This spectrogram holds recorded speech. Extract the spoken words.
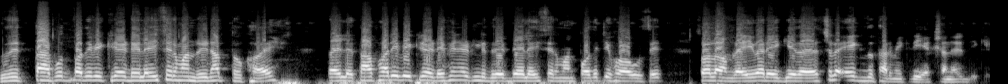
যদি তাপ উৎপাদী বিক্রিয়ায় ডেল এইচ এর মান ঋণাত্মক হয়, তাইলে তাপহারী বিক্রিয়া ডেফিনেটলি ডেল এইচ এর মান পজিটিভ হওয়া উচিত। চলো আমরা এইবার এগিয়ে যাই হচ্ছিল এক্সোথার্মিক রিঅ্যাকশনের দিকে।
